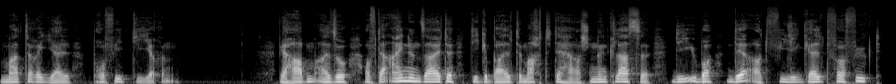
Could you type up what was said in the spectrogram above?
materiell profitieren wir haben also auf der einen Seite die geballte Macht der herrschenden Klasse, die über derart viel Geld verfügt,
